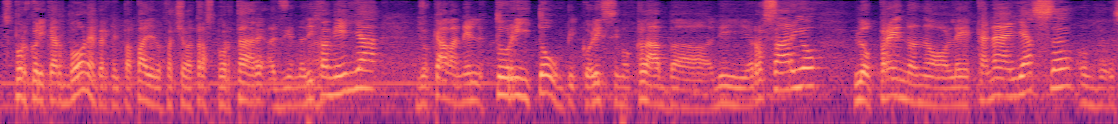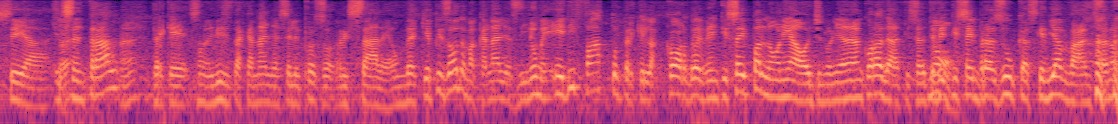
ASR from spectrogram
sporco di carbone perché il papà glielo faceva trasportare, azienda di famiglia, giocava nel Torito, un piccolissimo club eh, di Rosario, lo prendono le Canaglias, ovvero sia il Cioè? Central, Eh? perché sono di visita a Canaglias e Leproso risale a un vecchio episodio, ma Canaglias di nome e di fatto perché l'accordo è 26 palloni, a oggi non gliene hanno ancora dati, se avete No. 26 brazucas che vi avanzano,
